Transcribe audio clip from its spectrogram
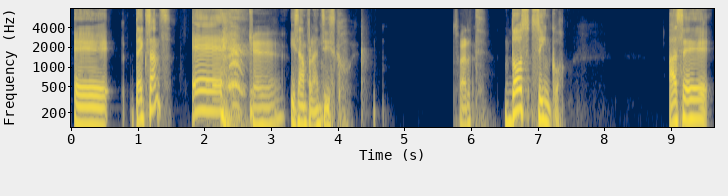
eh, Texans. Eh, ¿Qué? Y San Francisco. Suerte. 2-5. Hace,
